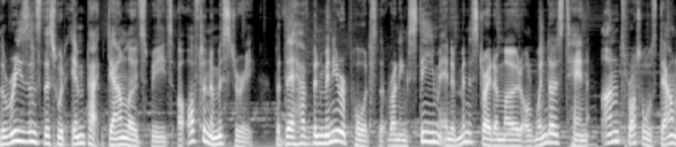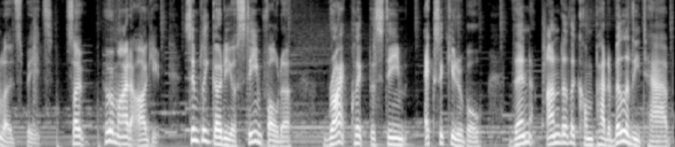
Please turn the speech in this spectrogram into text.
The reasons this would impact download speeds are often a mystery, but there have been many reports that running Steam in administrator mode on Windows 10 unthrottles download speeds. So who am I to argue? Simply go to your Steam folder, right click the Steam executable, then under the compatibility tab,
